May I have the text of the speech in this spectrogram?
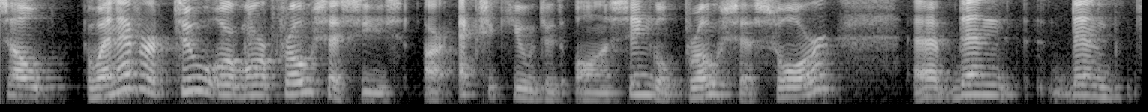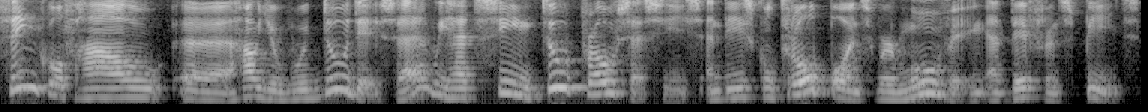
So whenever two or more processes are executed on a single processor, uh, then then think of how uh, how you would do this. Eh? We had seen two processes and these control points were moving at different speeds.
